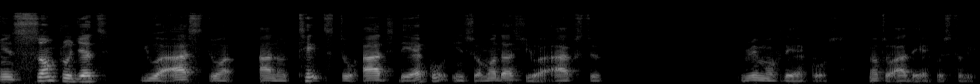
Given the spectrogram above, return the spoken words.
In some projects you are asked to annotate to add the echo. In some others you are asked to remove the echoes not to add the echoes to it.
